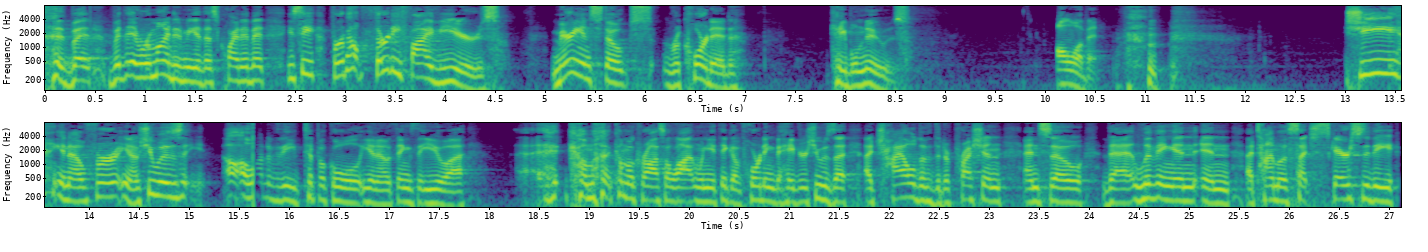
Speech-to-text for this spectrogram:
but, but it reminded me of this quite a bit. You see, for about 35 years, Marion Stokes recorded cable news. All of it. she, you know, for, you know, she was a lot of the typical, you know, things that you, uh, come, come across a lot when you think of hoarding behavior. She was a, a child of the Depression, and so that living in, in a time of such scarcity,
